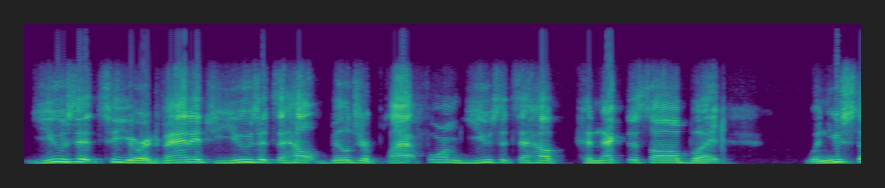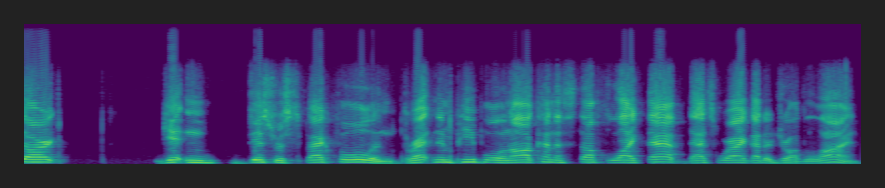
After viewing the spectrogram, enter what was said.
use it to your advantage, use it to help build your platform, use it to help connect us all. But when you start getting disrespectful and threatening people and all kind of stuff like that, that's where I got to draw the line.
